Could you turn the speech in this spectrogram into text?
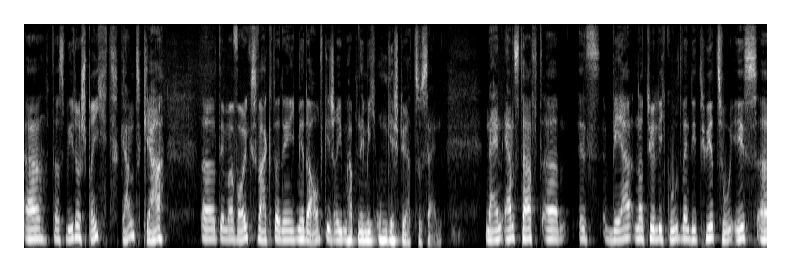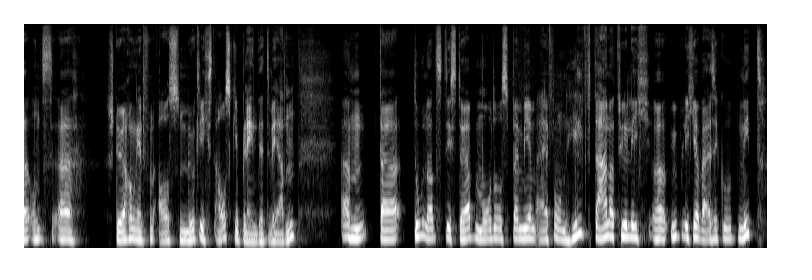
Äh, das widerspricht ganz klar äh, dem Erfolgsfaktor, den ich mir da aufgeschrieben habe, nämlich ungestört zu sein. Nein, ernsthaft, äh, es wäre natürlich gut, wenn die Tür zu ist und Störungen von außen möglichst ausgeblendet werden. Ähm, der Do Not Disturb Modus bei mir im iPhone hilft da natürlich äh, üblicherweise gut mit,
